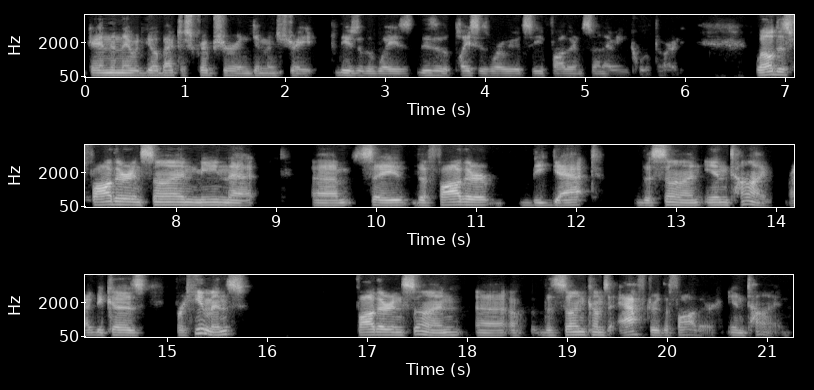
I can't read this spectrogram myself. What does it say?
Okay, and then they would go back to scripture and demonstrate these are the ways, these are the places where we would see father and son having equal authority. Well, does father and son mean that, um, say, the father begat the son in time, right? Because for humans, father and son, uh, the son comes after the father in time.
